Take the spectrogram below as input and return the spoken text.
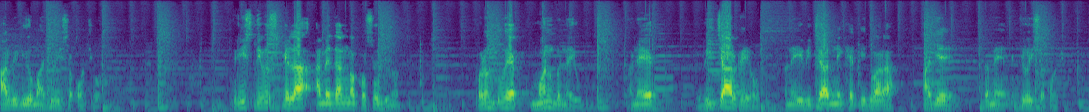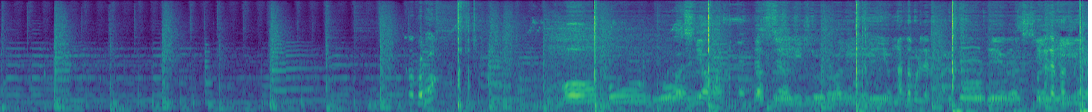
આ વિડીયોમાં જોઈ શકો છો. ત્રીસ દિવસ પહેલાં આ મેદાનમાં કશું જ નહોતું. પરંતુ એક મન બનાવ્યું અને એક વિચાર કર્યો. અને એ વિચારની ખેતી દ્વારા આજે તમે જોઈ શકો છો. Ah, Anda por la Por la familia.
